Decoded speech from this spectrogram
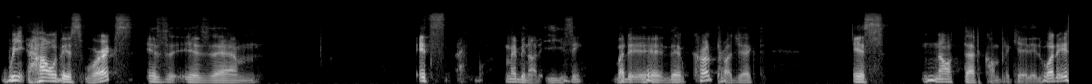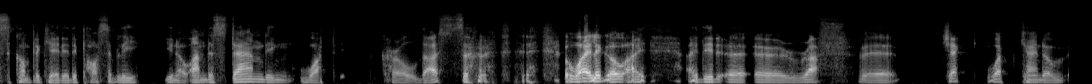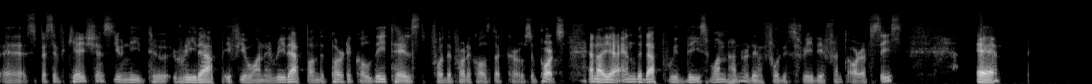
we how this works is is um, it's maybe not easy, but the curl project is not that complicated. What is complicated is possibly, you know, understanding what curl does. a while ago, I I did a, a rough uh, check what kind of uh, specifications you need to read up if you want to read up on the protocol details for the protocols that curl supports. And I ended up with these 143 different RFCs. Uh,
